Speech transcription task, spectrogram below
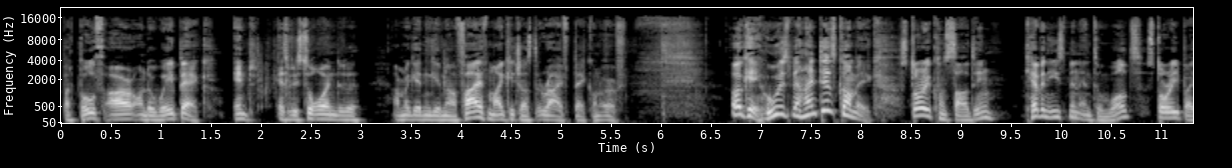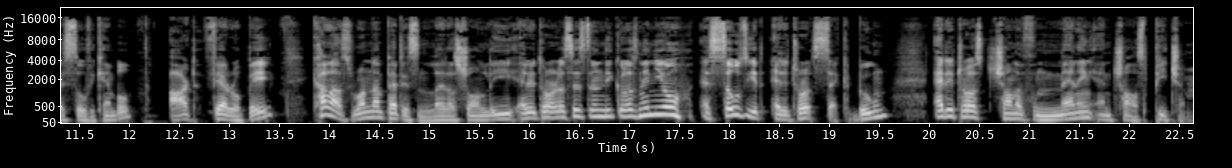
but both are on the way back. And as we saw in the Armageddon Game Number 5, Mikey just arrived back on Earth. Okay, who is behind this comic? Story Consulting, Kevin Eastman and Tom Waltz, story by Sophie Campbell, art Fero Pe, colors Rhonda Pattison, letters Shawn Lee, editorial assistant Nicholas Nino, associate editor Zach Boone, editors Jonathan Manning and Charles Peacham.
